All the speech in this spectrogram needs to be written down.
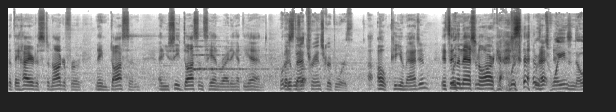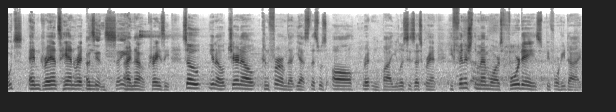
that they hired a stenographer named Dawson. And you see Dawson's handwriting at the end. What But is that a- transcript worth? Uh, oh, can you imagine? It's in With- the National Archives. With, with right? Twain's notes? and Grant's handwritten. That's insane. I know, crazy. So, you know, Chernow confirmed that yes, this was all written by Ulysses S. Grant. He finished the memoirs four days before he died.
